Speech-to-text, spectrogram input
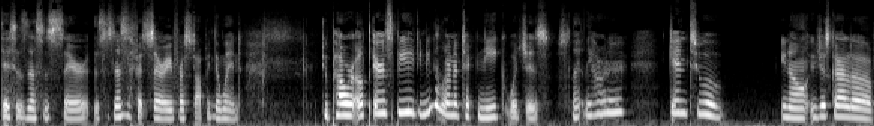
This is necessary. This is necessary for stopping the wind. To power up airspeed, you need to learn a technique which is slightly harder. Get into a, you know, you just gotta.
